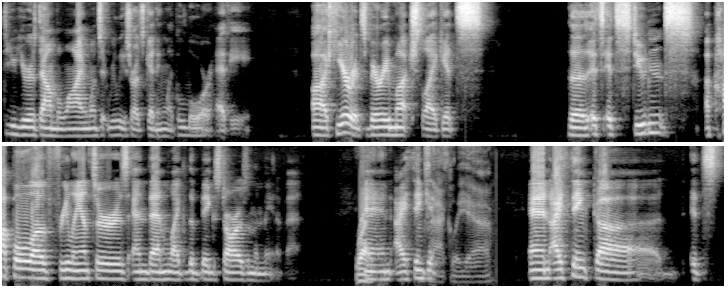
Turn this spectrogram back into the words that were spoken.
few years down the line once it really starts getting like lore heavy. Uh, here it's very much like it's the it's it's students, a couple of freelancers, and then like the big stars in the main event. Right. And I think it's Exactly. Yeah. and I think uh, it's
